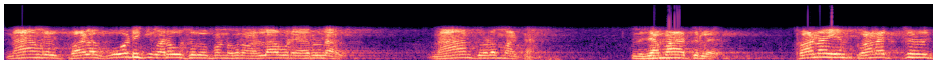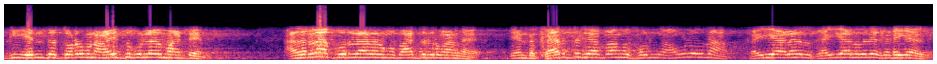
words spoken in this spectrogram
நாங்கள் பல கோடிக்கு வரவு செலவு பண்ணுகிறோம் அல்லாவுடைய அருளால். நான் தொட மாட்டேன். இந்த ஜமாத்தில் பணம் என் பணத்திற்கு எந்த தொடர்பும் நான் அழைத்துக் கொள்ளவே மாட்டேன். அதெல்லாம் பொருளாதாரவங்க பார்த்துக்குருவாங்க. என்ற கருத்து கேட்பாங்க சொல்லுங்க. அவ்வளவுதான். கையாளது கையாளுவதே கிடையாது.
